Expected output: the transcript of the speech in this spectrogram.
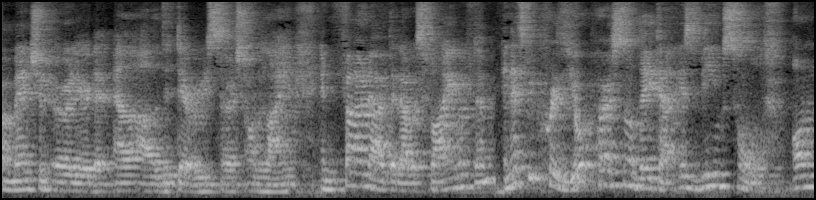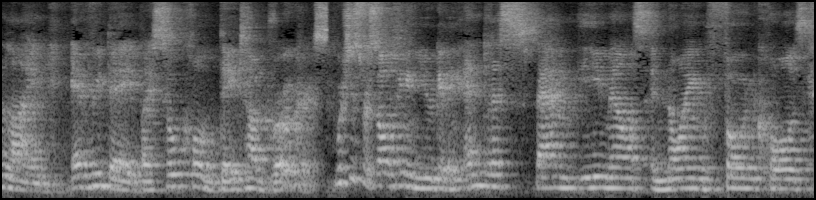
I mentioned earlier that El Al did their research online and found out that I was flying with them? And that's because your personal data is being sold online every day by so-called data brokers, which is resulting in you getting endless spam emails, annoying phone calls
